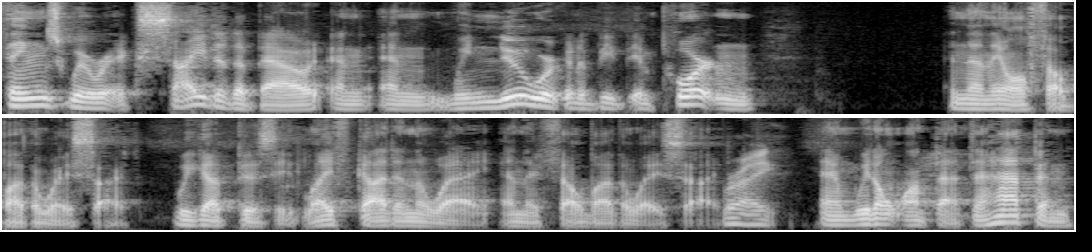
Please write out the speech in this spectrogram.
things we were excited about and, and we knew were going to be important, and then they all fell by the wayside we got busy. Life got in the way and they fell by the wayside. Right. And we don't want that to happen.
